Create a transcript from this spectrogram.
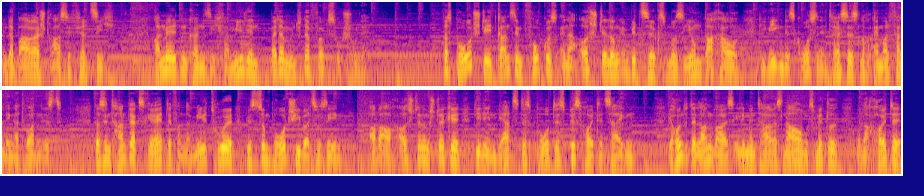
in der Barer Straße 40. Anmelden können sich Familien bei der Münchner Volkshochschule. Das Brot steht ganz im Fokus einer Ausstellung im Bezirksmuseum Dachau, die wegen des großen Interesses noch einmal verlängert worden ist. Da sind Handwerksgeräte von der Mehltruhe bis zum Brotschieber zu sehen, aber auch Ausstellungsstücke, die den Wert des Brotes bis heute zeigen. Jahrhundertelang war es elementares Nahrungsmittel und auch heute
